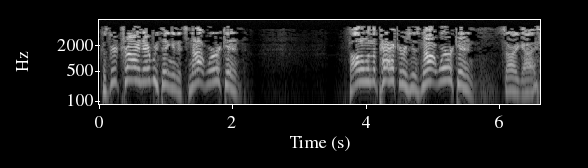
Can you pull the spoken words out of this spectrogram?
Because they're trying everything and it's not working. Following the Packers is not working. Sorry guys.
